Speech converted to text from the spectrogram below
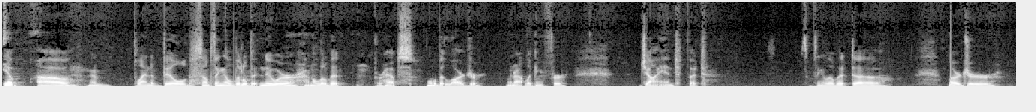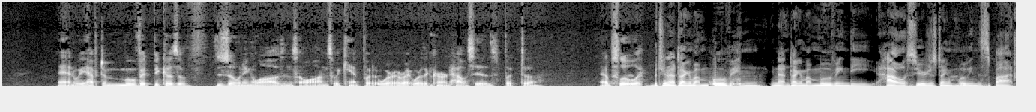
Yep. Uh, I plan to build something a little bit newer and a little bit, perhaps a little bit larger. We're not looking for giant, but something a little bit uh, larger. And we have to move it because of zoning laws and so on, so we can't put it where right where the current house is. But uh, absolutely, But you're not talking about moving. You're not talking about moving the house. You're just talking about moving the spot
